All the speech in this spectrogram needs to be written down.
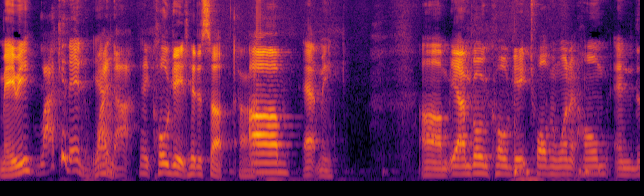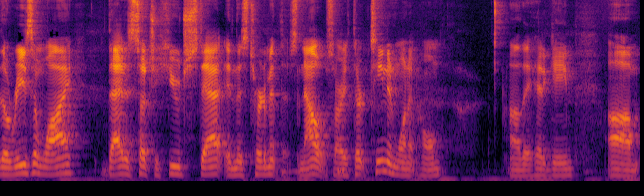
maybe. Lock it in. Why not? Hey, Colgate, hit us up. Uh, Um, at me. Um, yeah, I'm going Colgate 12 and 1 at home. And the reason why that is such a huge stat in this tournament, that's now, sorry, 13 and 1 at home. Uh, they had a game. Um,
